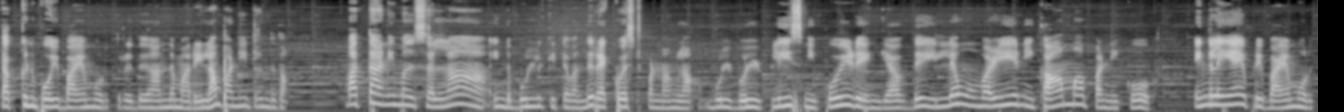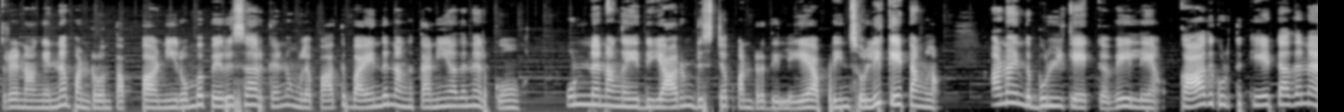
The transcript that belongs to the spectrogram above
டக்குன்னு போய் பயமுறுத்துறது அந்த மாதிரிலாம் பண்ணிகிட்டு இருந்துதான். மற்ற அனிமல்ஸ் எல்லாம் இந்த புல்லுக்கிட்ட வந்து ரெக்வெஸ்ட் பண்ணாங்களாம். புல் புல் ப்ளீஸ் நீ போயிடு எங்கேயாவது. இல்லை உன் வழியை நீ காமாக பண்ணிக்கோ. எங்களை ஏன் இப்படி பயமுறுத்துற? நாங்கள் என்ன பண்ணுறோம் தப்பா? நீ ரொம்ப பெருசாக இருக்கேன்னு உங்களை பார்த்து பயந்து நாங்கள் தனியாக தானே இருக்கோம். உன்னை நாங்கள் இது யாரும் டிஸ்டர்ப் பண்ணுறது இல்லையே அப்படின்னு சொல்லி கேட்டாங்களாம். ஆனால் இந்த புல் கேட்கவே இல்லையா காது கொடுத்து கேட்டால் தானே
